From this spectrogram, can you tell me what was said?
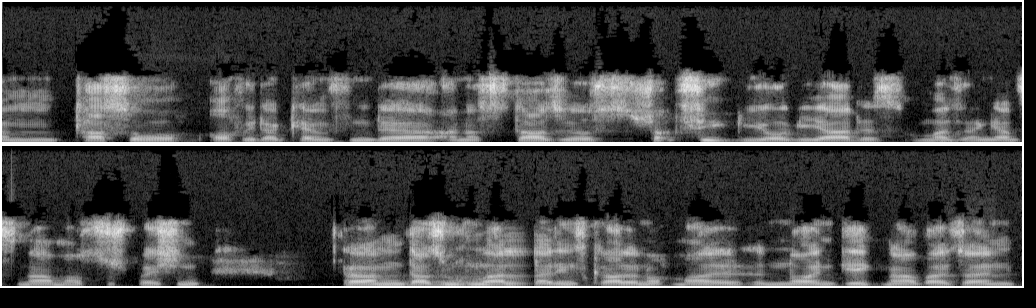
ähm, Tasso auch wieder kämpfen, der Anastasios Schatzi Georgiadis, um mal seinen ganzen Namen auszusprechen. Ähm, da suchen wir allerdings gerade noch mal einen neuen Gegner, weil sein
